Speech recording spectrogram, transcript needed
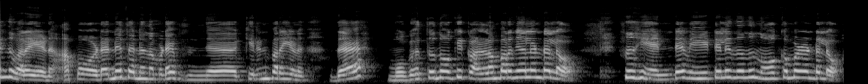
എന്ന് പറയാണ്. അപ്പോൾ ഉടനെ തന്നെ നമ്മുടെ കിരൺ പറയാണ് ദേ മുഖത്ത് നോക്കി കള്ളം പറഞ്ഞാലുണ്ടല്ലോ. എന്റെ വീട്ടിൽ നിന്ന് നോക്കുമ്പോഴുണ്ടല്ലോ.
